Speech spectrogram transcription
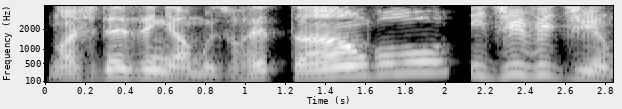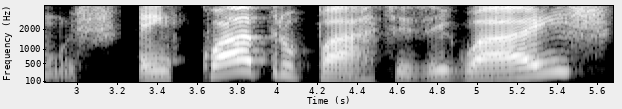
Nós desenhamos o retângulo e dividimos em quatro partes iguais,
